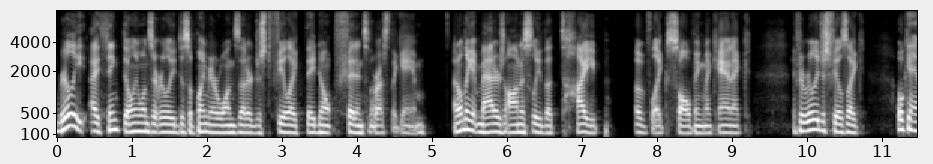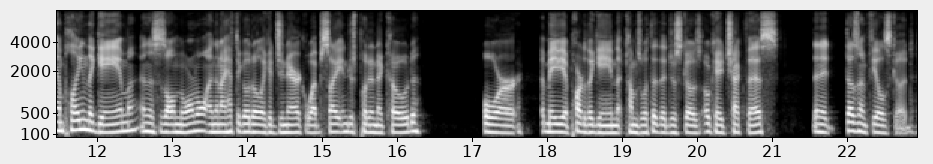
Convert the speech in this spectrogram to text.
Really, I think the only ones that really disappoint me are ones that are just feel like they don't fit into the rest of the game. I don't think it matters, honestly, the type of like solving mechanic if it really just feels like okay i'm playing the game and this is all normal and then i have to go to like a generic website and just put in a code or maybe a part of the game that comes with it that just goes okay check this then it doesn't feel as good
